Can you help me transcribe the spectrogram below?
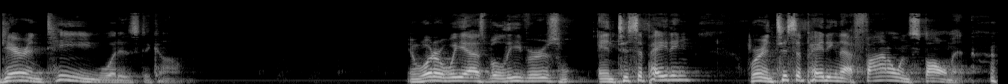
guaranteeing what is to come. And what are we as believers anticipating? We're anticipating that final installment.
